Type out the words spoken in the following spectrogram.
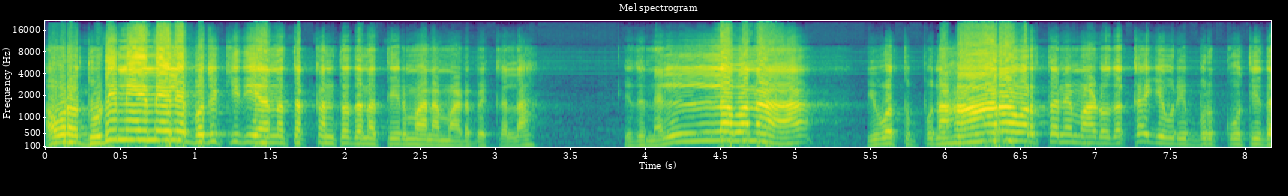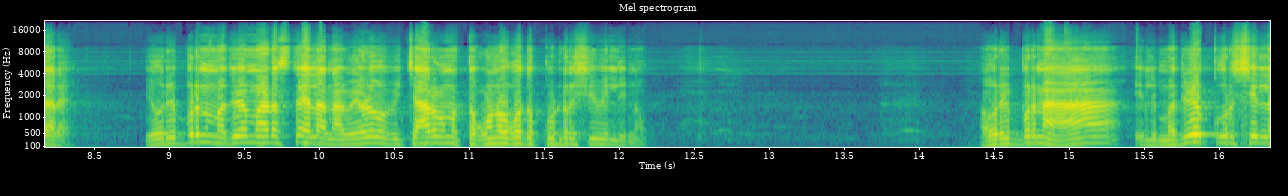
ಅವರ ದುಡಿಮೆಯ ಮೇಲೆ ಬದುಕಿದೆಯಾ ಅನ್ನತಕ್ಕಂಥದನ್ನ ತೀರ್ಮಾನ ಮಾಡಬೇಕಲ್ಲ? ಇದನ್ನೆಲ್ಲವನ್ನ ಇವತ್ತು ಪುನರಾವರ್ತನೆ ಮಾಡೋದಕ್ಕಾಗಿ ಇವರಿಬ್ಬರು ಕೂತಿದ್ದಾರೆ. ಇವರಿಬ್ಬರನ್ನ ಮದುವೆ ಮಾಡಿಸ್ತಾ ಇಲ್ಲ. ನಾವು ಹೇಳುವ ವಿಚಾರವನ್ನು ತಗೊಂಡೋಗೋದು ಕುಂಡ್ರಿಸಿವಿ ಇಲ್ಲಿ ನಾವು. ಅವರಿಬ್ಬರನ್ನ ಇಲ್ಲಿ ಮದುವೆ ಕೂರಿಸಿಲ್ಲ.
